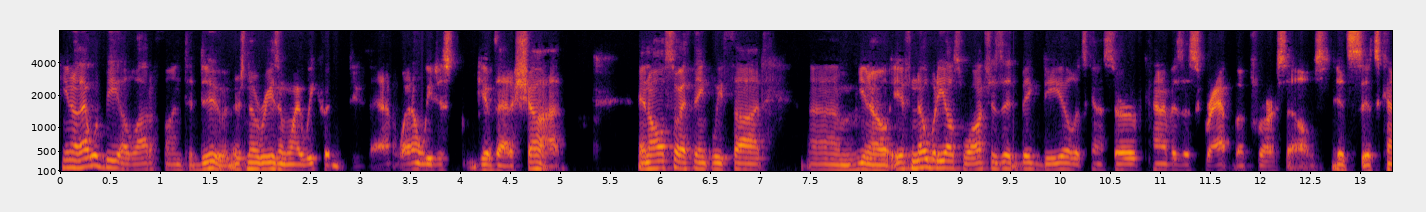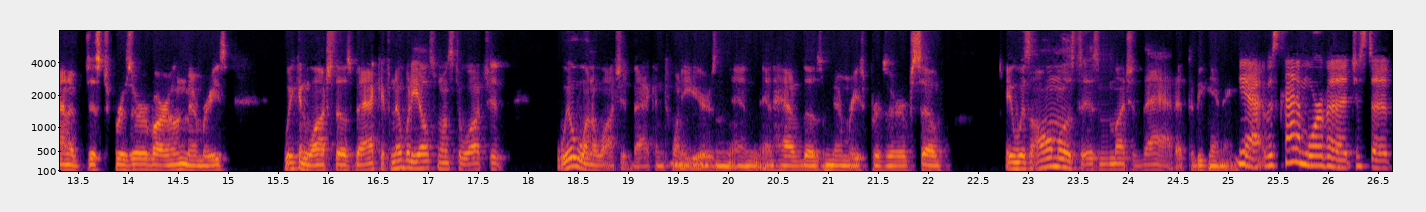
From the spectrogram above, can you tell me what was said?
you know that would be a lot of fun to do and there's no reason why we couldn't do that. Why don't we just give that a shot? And also i think we thought um, you know if nobody else watches it big deal. It's going to serve kind of as a scrapbook for ourselves. It's it's kind of just to preserve our own memories. We can watch those back. If nobody else wants to watch it we'll want to watch it back in 20 years and, and, and have those memories preserved. So it was almost as much that at the beginning. Yeah, it was kind of more of a just a,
